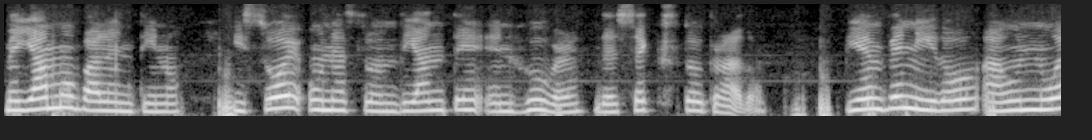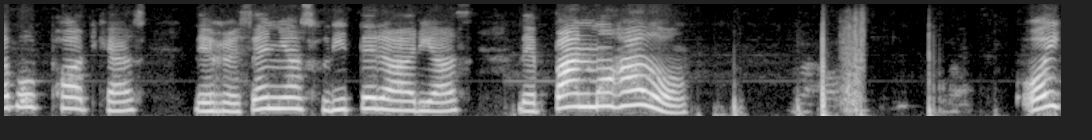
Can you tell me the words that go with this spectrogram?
Me llamo Valentino y soy un estudiante en Hoover de sexto grado. Bienvenido a un nuevo podcast de reseñas literarias de pan mojado. Hoy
